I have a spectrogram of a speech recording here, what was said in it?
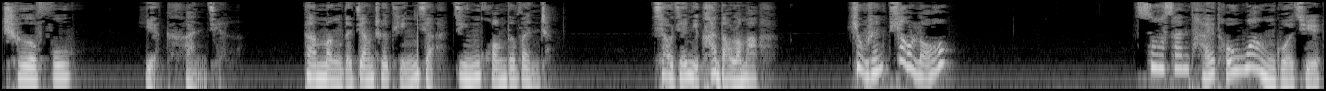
车夫也看见了，他猛地将车停下，惊慌的问着：“小姐，你看到了吗？有人跳楼！”苏三抬头望过去，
